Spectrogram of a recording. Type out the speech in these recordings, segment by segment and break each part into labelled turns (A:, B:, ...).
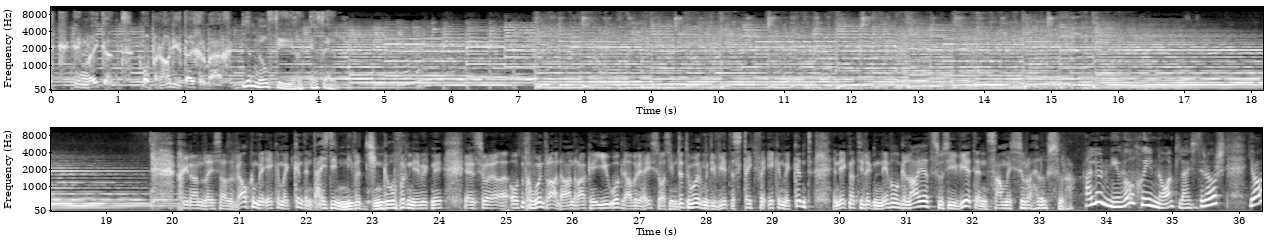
A: Ek en my kind op Radio Tygerberg 104 FM.
B: Luisteraars, welkom by Ek en my kind en dis die nuwe jingle verneem ek nê. En so uh, ons moet gewoon dra daaraan raak en u ook daar by die huis so as jy dit hoor moet jy weet dit is tyd vir Ek en my kind. En ek natuurlik Neville Goliath soos jy weet en saam met Sura. Hallo Sura.
C: Hallo Neville, goeienaand luisteraars. Ja,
